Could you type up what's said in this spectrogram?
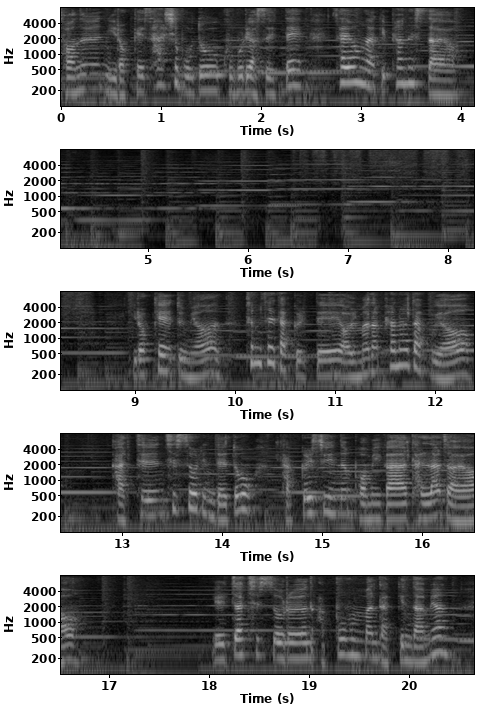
저는 이렇게 45도 구부렸을 때 사용하기 편했어요. 이렇게 해두면 틈새 닦을 때 얼마나 편하다고요. 같은 칫솔인데도 닦을 수 있는 범위가 달라져요. 일자 칫솔은 앞부분만 닦인다면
